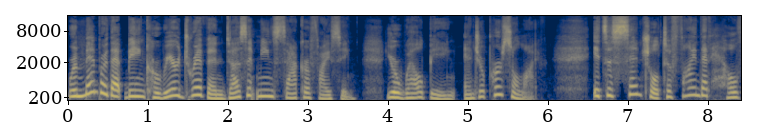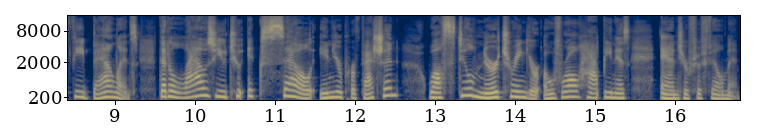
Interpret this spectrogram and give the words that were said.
Remember that being career driven doesn't mean sacrificing your well being and your personal life. It's essential to find that healthy balance that allows you to excel in your profession while still nurturing your overall happiness and your fulfillment.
